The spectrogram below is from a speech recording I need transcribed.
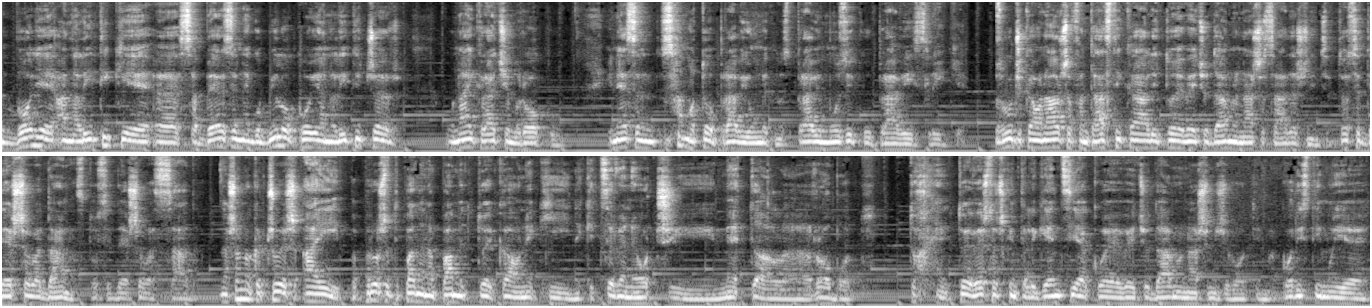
bolje analitike sa berze nego bilo koji analitičar u najkraćem roku. I ne sam samo to pravi umetnost, pravi muziku, pravi slike. Zvuči kao naučna fantastika, ali to je već odavno naša sadašnjica. To se dešava danas, to se dešava sada. Znaš ono kad čuješ AI, pa prvo što ti padne na pamet to je kao neki, neke crvene oči, metal, robot. To je, to je veštačka inteligencija koja je već odavno u našim životima. Koristimo je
